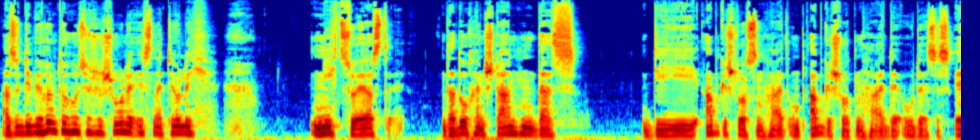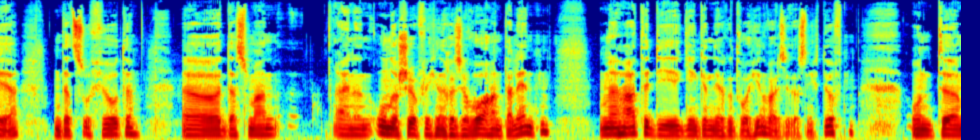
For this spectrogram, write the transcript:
Also die berühmte russische Schule ist natürlich nicht zuerst dadurch entstanden, dass die Abgeschlossenheit und Abgeschottenheit der UdSSR dazu führte, äh, dass man einen unerschöpflichen Reservoir an Talenten äh, hatte, die gingen nirgendwo hin, weil sie das nicht dürften. Und äh,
